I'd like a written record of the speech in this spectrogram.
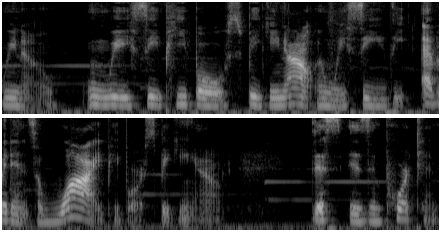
we know when we see people speaking out and we see the evidence of why people are speaking out. This is important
